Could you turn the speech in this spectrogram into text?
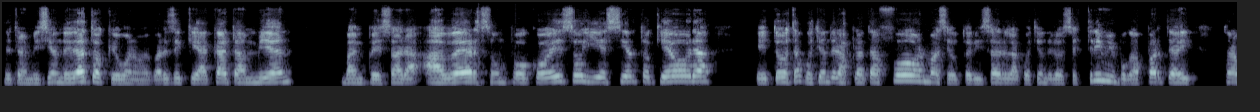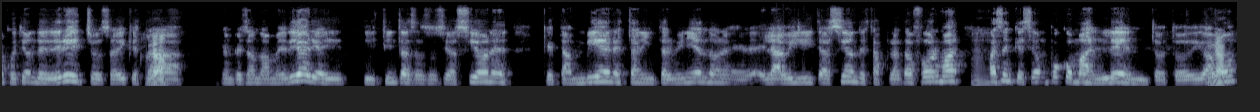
de transmisión de datos que, bueno, me parece que acá también va a empezar a, verse un poco eso y es cierto que ahora eh, toda esta cuestión de las plataformas y autorizar la cuestión de los streaming, porque aparte hay una cuestión de derechos ahí que está empezando a mediar y hay distintas asociaciones que también están interviniendo en, la habilitación de estas plataformas, hacen que sea un poco más lento todo, digamos.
